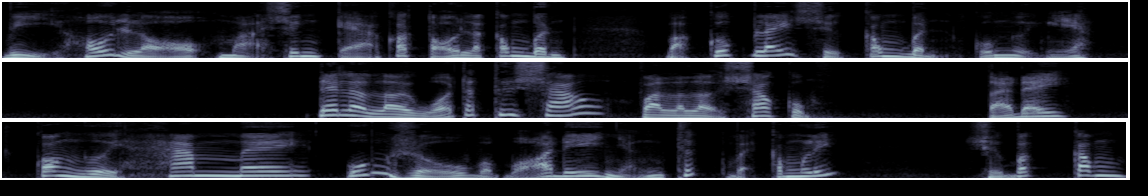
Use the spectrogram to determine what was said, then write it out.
vì hối lộ mà xưng kẻ có tội là công bình và cướp lấy sự công bình của người nghĩa. Đây là lời quả trách thứ sáu và là lời sau cùng. Tại đây, con người ham mê uống rượu và bỏ đi nhận thức về công lý. Sự bất công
